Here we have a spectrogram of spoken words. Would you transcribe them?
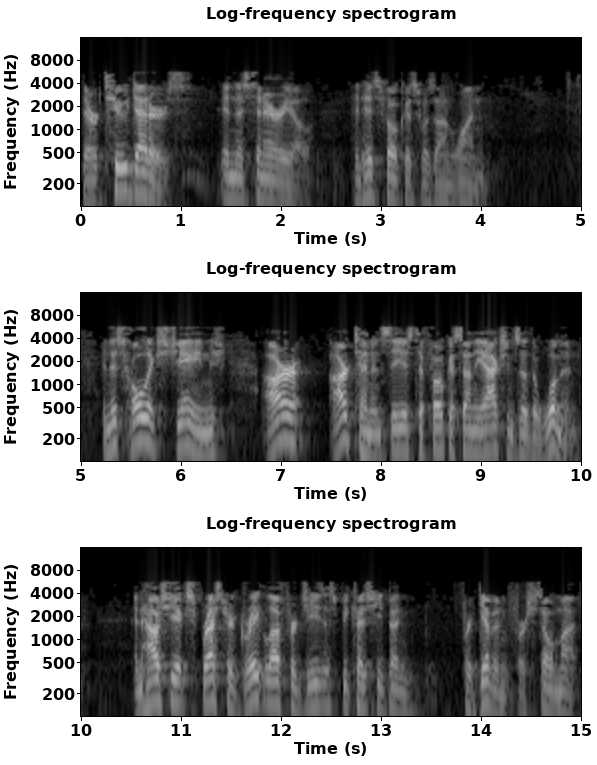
There are two debtors in this scenario, and his focus was on one. In this whole exchange, our, our tendency is to focus on the actions of the woman and how she expressed her great love for Jesus because she'd been forgiven for so much.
